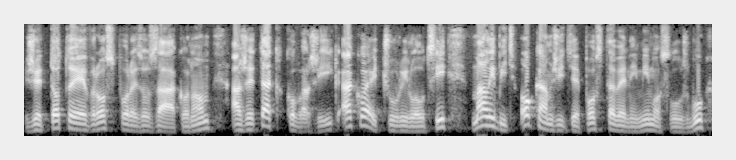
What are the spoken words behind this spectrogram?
že toto je v rozpore so zákonom a že tak Kovažík, ako aj Čurilovci mali byť okamžite postavení mimo službu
